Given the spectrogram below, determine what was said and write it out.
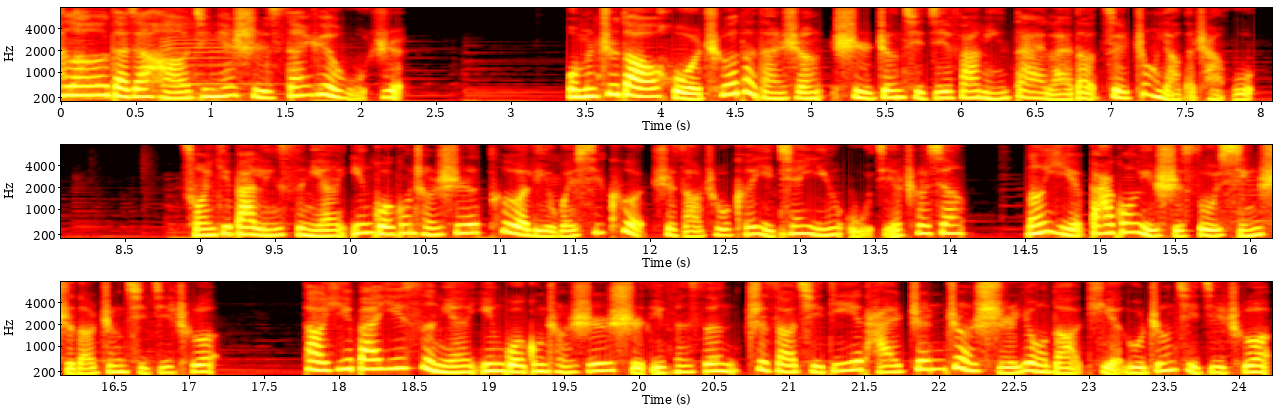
Hello，大家好，今天是三月五日。我们知道，火车的诞生是蒸汽机发明带来的最重要的产物。从1804年，英国工程师特里维希克制造出可以牵引五节车厢、能以八公里时速行驶的蒸汽机车，到1814年，英国工程师史蒂芬森制造起第一台真正实用的铁路蒸汽机车，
